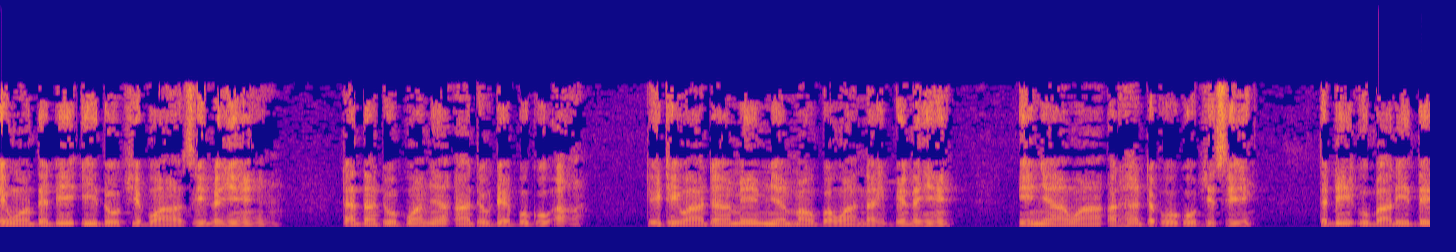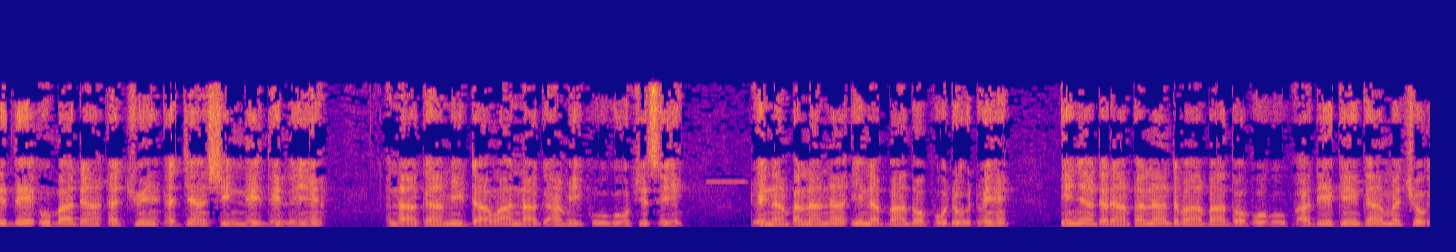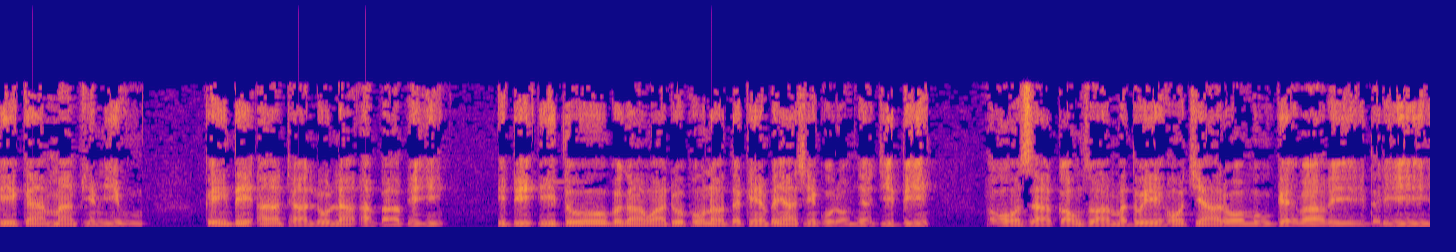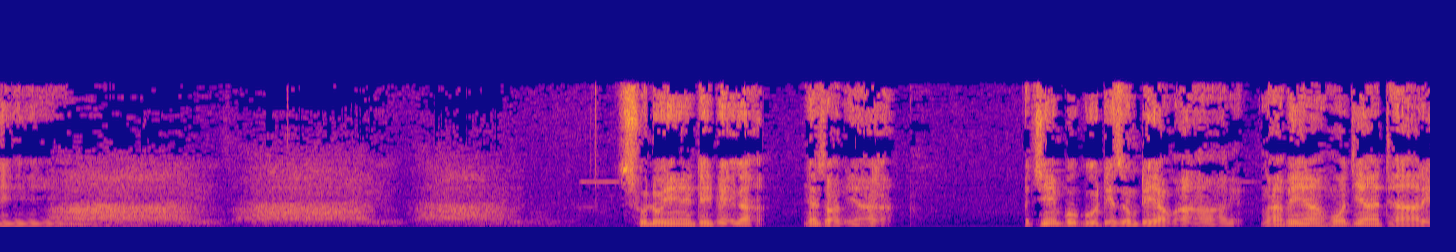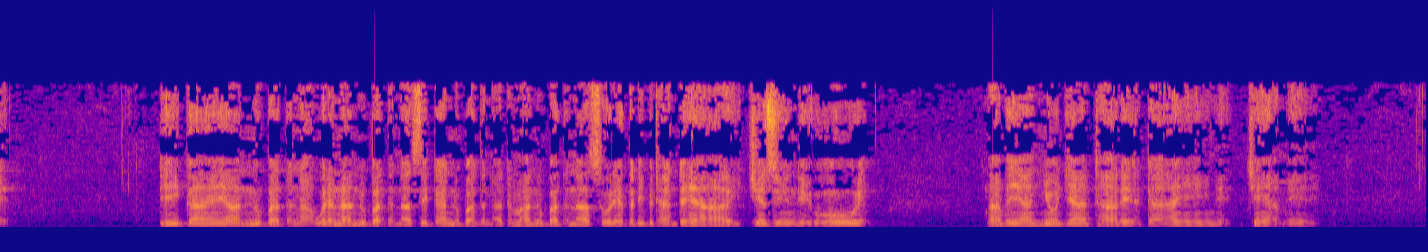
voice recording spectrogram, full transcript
ဧဝံတတိဤသို့ဖြစ်ပွားစီလျင်တတတို့ပွားများအာထုတ်တဲ့ပုဂ္ဂိုလ်အားဒိဋ္ဌိဝါဓမ္မေမျက်မှောက်ဘဝ၌ပင်လျင်အညာဝါအရဟတဖို့ကိုဖြစ်စီတတိဥပါရိတေတေဥပါဒံအကျွင်းအကြံရှိနေသေးလျင်အနာဂ ामि တာဝနာဂ ामि ဖို့ကိုဖြစ်စီ ဒွေနံပလန္နံဤနပါသောဘုတို့အတွင်အညတရံဖလံတဘာဘာသောဘုကိုပါတိကိကံမချွတ်ဧကံမှန်ဖြစ်မည်ဟုဂိမ့်သေးအားထာလိုလန်းအပ်ပါပေ၏ဣတိဤသို့ဘဂဝါတို့ဘုန်းတော်သခင်ဘုရားရှင်ကိုယ်တော်မြတ်ကြီးသည်ဩဇာကောင်းစွာမသွေဟောကြားတော်မူခဲ့ပါ၏တည်းဆိုလိုရင်းအဓိပ္ပာယ်က မြတ်စွာဘုရားကအကျင့်ပုဂ္ဂိုလ်တေဆုံးတယောက်ဟာတဲ့ငါဘုရားဟောကြားထားတဲ့ဒီကံယနုပဒနာဝေဒနာနုပဒနာစိတ်တ ानु ပဒနာဓမ္မ ानु ပဒနာဆိုတဲ့တတိပဋ္ဌာန်တရားကျင့်စဉ်တွေကိုတဲ့ငါဘုရားညွှန်ကြားထားတဲ့အတိုင်းနဲ့ကျင့်ရမယ်တဲ့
